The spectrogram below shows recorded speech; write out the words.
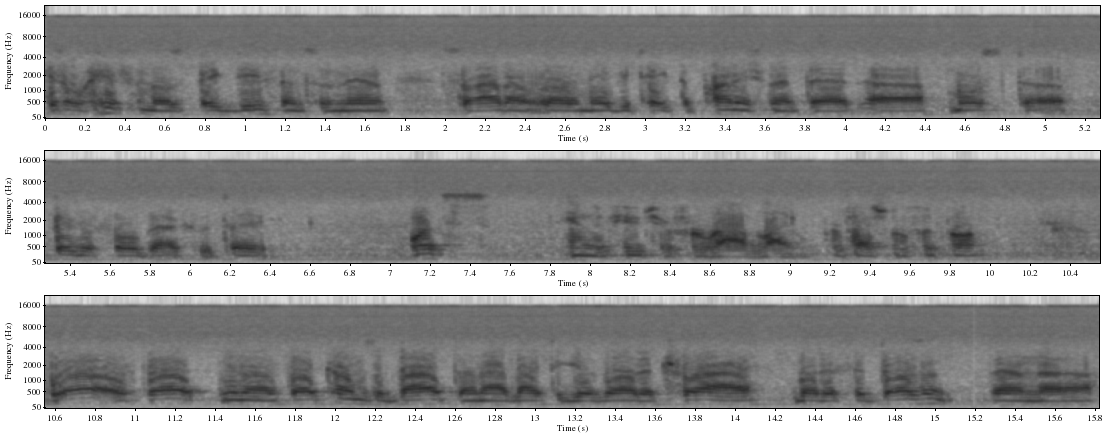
get away from those big defensive men. So I don't really maybe take the punishment that uh, most uh, bigger fullbacks would take. What's in the future for Rob Lytle, professional football? Well, if that, you know, if that comes about, then I'd like to give that a try. But if it doesn't, then uh,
